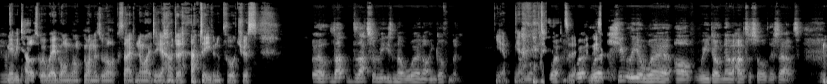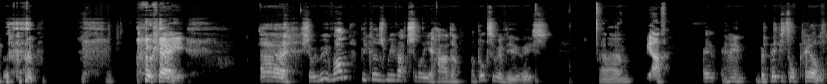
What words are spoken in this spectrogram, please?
maybe tell us where we're going wrong, wrong as well, because I have no idea how to how to even approach this. Well, that that's a reason that we're not in government. Yeah, yeah. We're, we're, we're acutely aware of we don't know how to sort this out. okay. Uh, shall we move on? Because we've actually had a, a book to review, Reece. Um, we have. I I mean, the digital pill.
